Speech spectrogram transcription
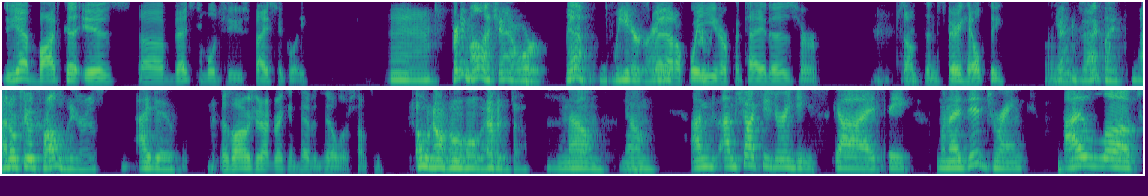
yeah, vodka is uh vegetable juice basically. Mm. Pretty much, yeah. Or yeah, wheat or It's grain. made out of wheat or potatoes or something. It's very healthy. Yeah, Um, exactly. I don't see what the problem here is. I do. As long as you're not drinking Heaven Hill or something. Oh no, no, no, heavens no. No, no. I'm I'm shocked he's drinking Skyy. See, when I did drink, I loved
